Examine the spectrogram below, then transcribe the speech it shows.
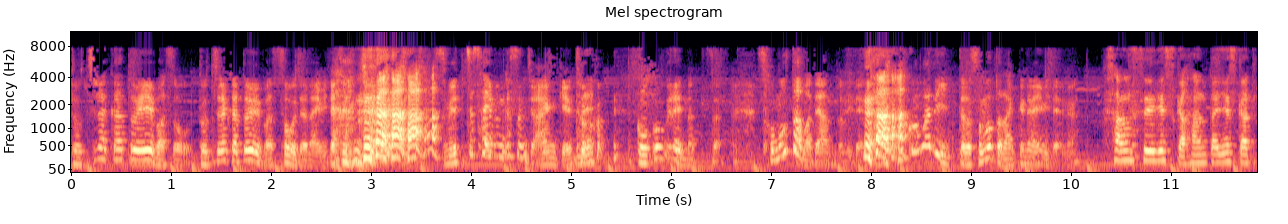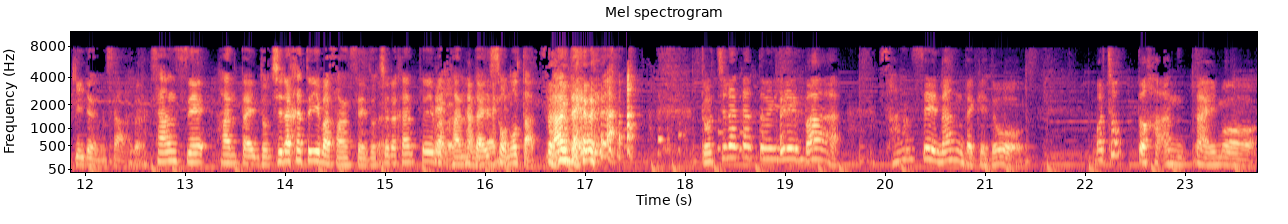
どちらかといえばそう、どちらかといえばそうじゃないみたいな。めっちゃ細分化すんじゃん、アンケート。ね5個ぐらいになってさ、その他まであんのみたいな。ここまでいったらその他なくないみたいな。賛成ですか反対ですかって聞いてるのにさ賛成、反対、どちらかといえば賛成、どちらかといえば反対、うんその他。なんだよ。どちらかといえば、賛成なんだけど、まあちょっと反対も、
